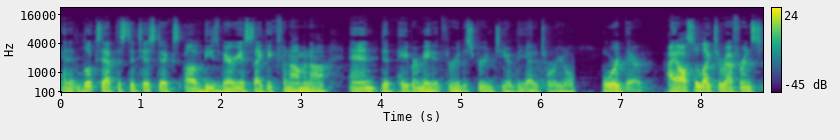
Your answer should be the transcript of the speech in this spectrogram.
And it looks at the statistics of these various psychic phenomena, and the paper made it through the scrutiny of the editorial board there. I also like to reference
